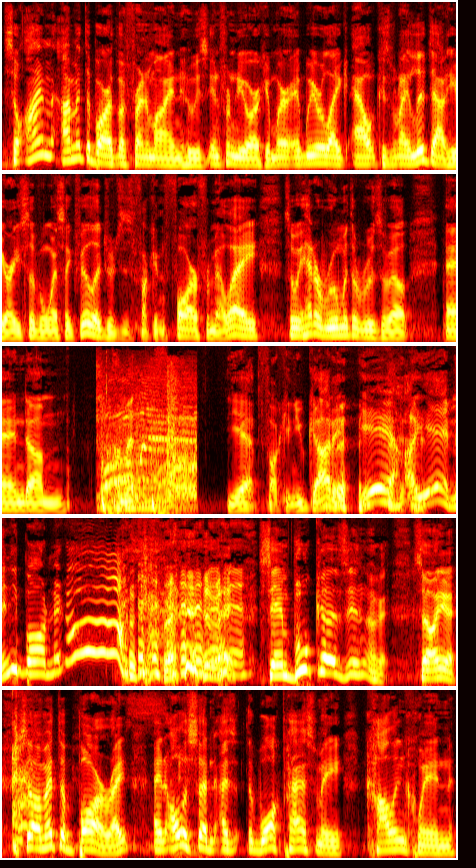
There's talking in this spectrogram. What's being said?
so I'm I'm at the bar with my friend of mine who's in from New York, and we're and we were like out because when I lived out here, I used to live in Westlake Village, which is fucking far from L.A. So we had a room at the Roosevelt, and um, I'm at. Yeah, fucking, you got it. Yeah, uh, yeah, mini bar, nigga. Oh! right, right. Sambuca's in. Okay, so anyway, so I'm at the bar, right, and all of a sudden, as walk past me, Colin Quinn,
